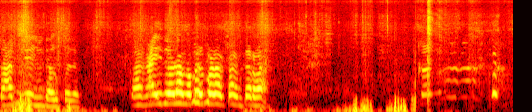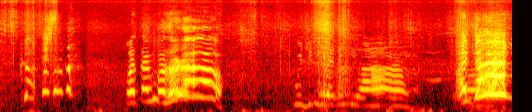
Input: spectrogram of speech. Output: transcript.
કાપી દે તારું પતંગ કાકા આઈ દોડા ખબર પડે કામ કરવા પતંગ પતંગ પૂછડી બેઠી ગઈ હા આજા આજા આજા આજા બોલા બોલા જે જીરો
